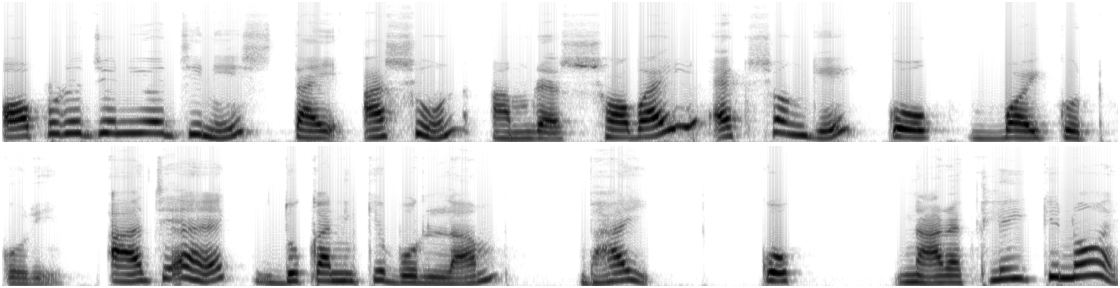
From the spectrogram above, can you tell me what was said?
অপ্রয়োজনীয় জিনিস। তাই আসুন আমরা সবাই একসঙ্গে কোক বয়কট করি। আজ এক দোকানিকে বললাম, ভাই, কোক না রাখলেই কি নয়?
